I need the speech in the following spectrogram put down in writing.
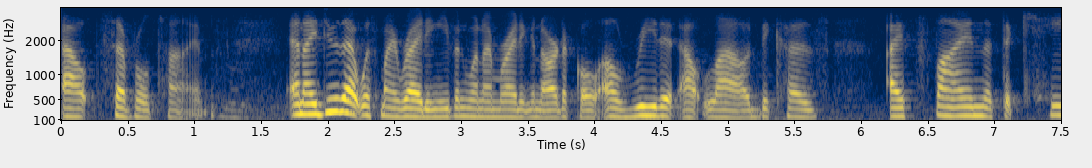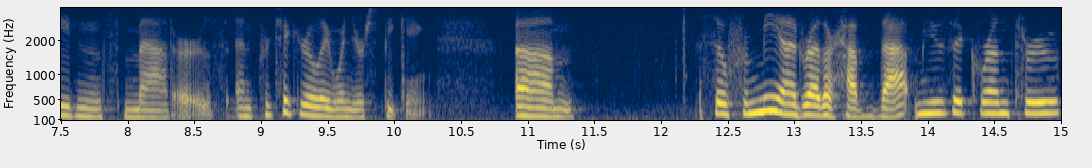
out several times, mm. and I do that with my writing. Even when I'm writing an article, I'll read it out loud because I find that the cadence matters, and particularly when you're speaking. Um, so for me, I'd rather have that music run through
